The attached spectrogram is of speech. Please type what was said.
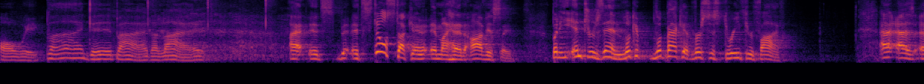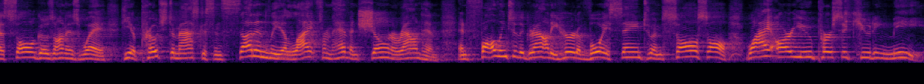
all week. Blinded by the light. I, it's, it's still stuck in, in my head, obviously. But he enters in. Look, at, look back at verses three through five. As, as Saul goes on his way, he approached Damascus, and suddenly a light from heaven shone around him. And falling to the ground, he heard a voice saying to him, Saul, Saul, why are you persecuting me?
